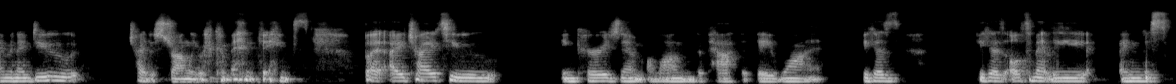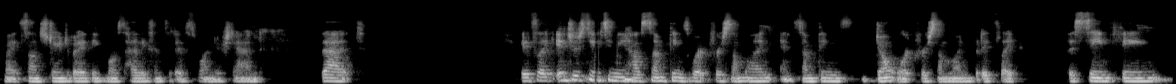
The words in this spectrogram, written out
I mean, I do try to strongly recommend things, but I try to encourage them along the path that they want because because ultimately and this might sound strange but i think most highly sensitives will understand that it's like interesting to me how some things work for someone and some things don't work for someone but it's like the same thing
